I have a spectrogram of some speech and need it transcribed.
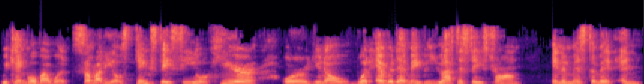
We can't go by what somebody else thinks they see or hear or you know whatever that may be. You have to stay strong in the midst of it and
